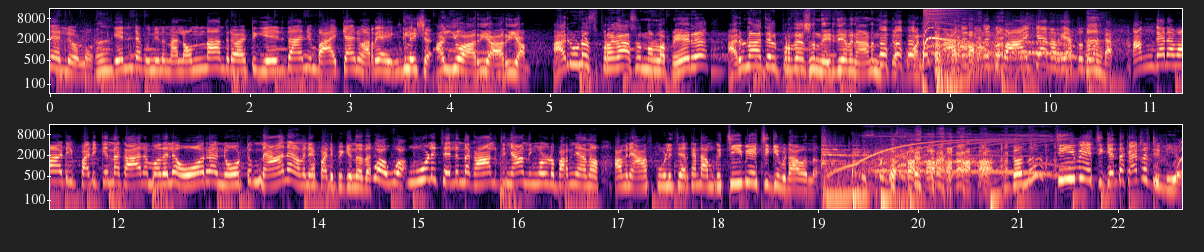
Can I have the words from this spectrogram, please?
പറഞ്ഞല്ലേ ഉള്ളൂ. എന്റെ കുഞ്ഞിന് നല്ല ഒന്നാം തരമായിട്ട് എഴുതാനും വായിക്കാനും അറിയാം ഇംഗ്ലീഷ്. അയ്യോ അറിയാം അറിയാം. അരുണസ് പ്രകാശ് എന്നുള്ള പേര് അരുണാചൽ പ്രദേശ് എന്ന് എഴുതിയവനാണ് നിന്റെ മോൻ. അത് നിങ്ങൾക്ക് വായിക്കാൻ അറിയാത്തതുകൊണ്ട്. അങ്കനവാടി പഠിക്കുന്ന കാലം മുതൽ ഓരോ നോട്ടും ഞാനാ അവനെ പഠിപ്പിക്കുന്നത്. സ്കൂളിൽ ചെല്ലുന്ന കാലത്ത് ഞാൻ നിങ്ങളോട് പറഞ്ഞാണോ അവനെ ആ സ്കൂളിൽ ചേർക്കേണ്ട നമുക്ക് ചി ബി എച്ച് വിടാമെന്ന്. ചി ബി എച്ച് എന്താ കേട്ടിട്ടില്ലയോ?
